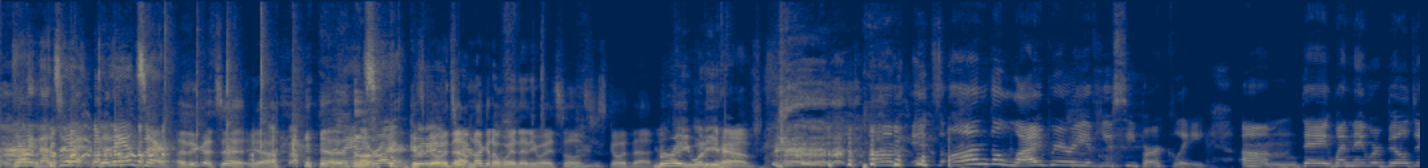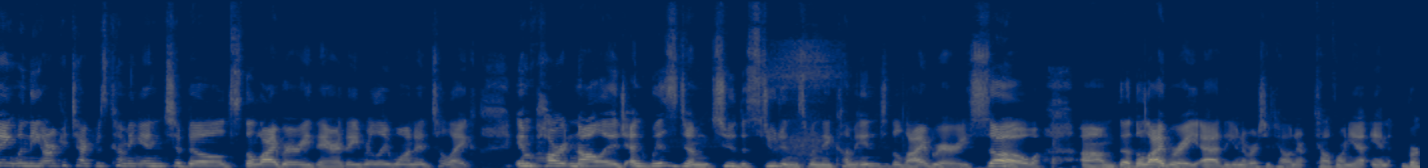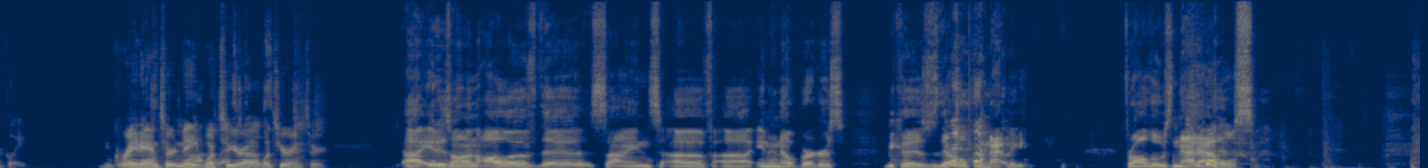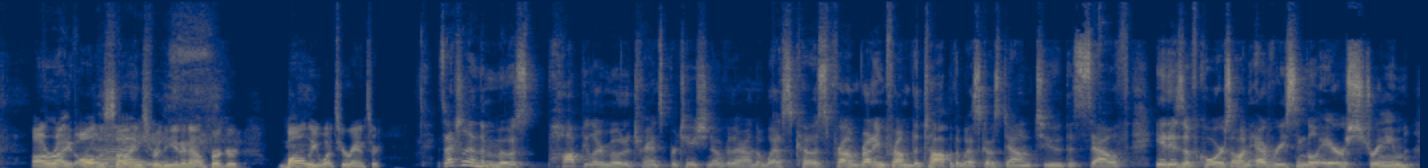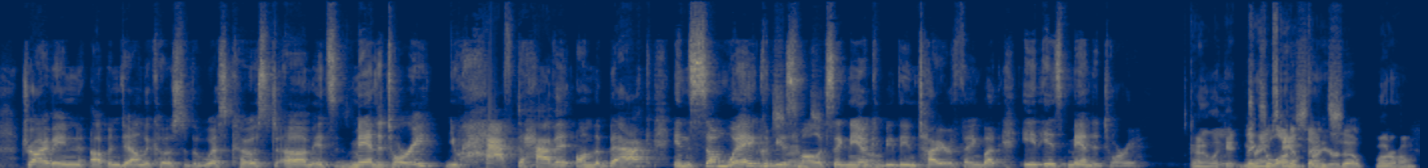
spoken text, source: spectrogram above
Okay, that's it. Good answer. I think that's it. Yeah. answer. All right, Let's good go with that. I'm not gonna win anyway, so let's just go with that. Marie, what do you have? um, it's on the library of UC Berkeley. Um, they when they were building when the architect was coming in to build the library there, they really wanted to like impart knowledge and wisdom to the students when they come into the library. So, um, the the library at the University of Cali- California in Berkeley. Great answer, Nate. What's West your uh, what's your answer? Uh, it is on all of the signs of uh, In and Out Burgers because they're open nightly for all those night owls. All right, all the signs for the In and Out Burger. Molly, what's your answer? It's actually on the most popular mode of transportation over there on the West Coast, from running from the top of the West Coast down to the south. It is, of course, on every single airstream driving up and down the coast of the West Coast. Um, it's mandatory. You have to have it on the back in some way. It could be a Makes small sense. insignia, it could be the entire thing, but it is mandatory. It's kind of like a Makes tramp a lot of stamp for sense. So motorhome.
